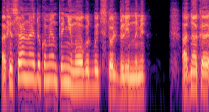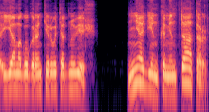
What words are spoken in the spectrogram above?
Официальные документы не могут быть столь длинными, Однако я могу гарантировать одну вещь. Ни один комментатор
